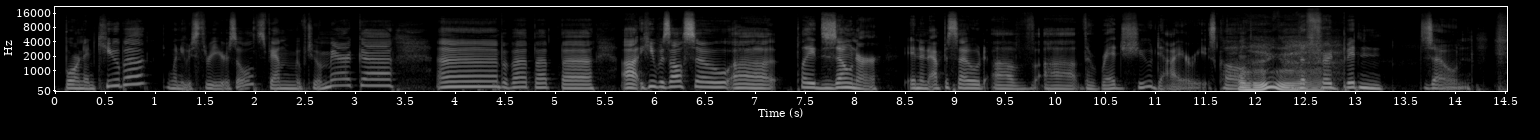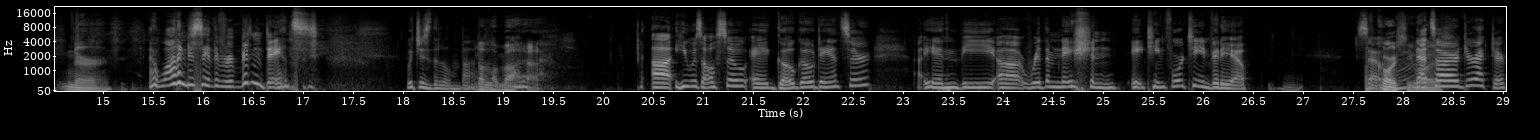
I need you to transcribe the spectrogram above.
Born in Cuba when he was three years old, his family moved to America. Uh. Uh, he was also uh, played Zoner in an episode of uh, the Red Shoe Diaries called The Forbidden Zone. Ner. I wanted to say the Forbidden Dance, which is the lambada. The Lambada. Uh, he was also a go-go dancer in the uh, Rhythm Nation 1814 video. So course he that's was. our director.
